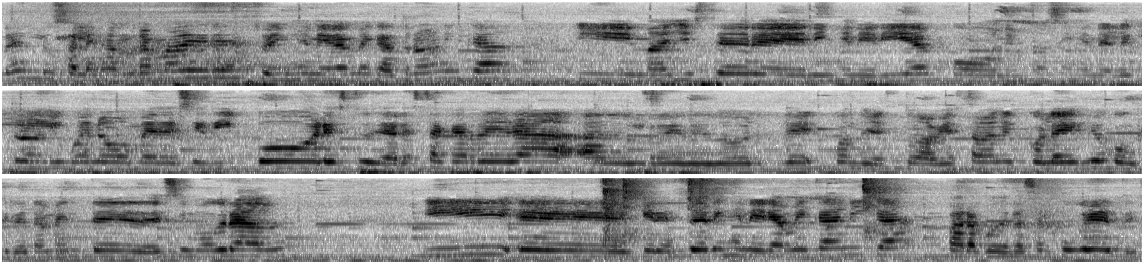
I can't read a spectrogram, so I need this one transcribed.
nombre es Luz Alejandra Maire, soy ingeniera mecatrónica y magíster en ingeniería con énfasis en electrónica. Y bueno, me decidí por estudiar esta carrera alrededor de cuando yo todavía estaba en el colegio, concretamente de décimo grado, y eh, quería estudiar ingeniería mecánica para poder hacer juguetes.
